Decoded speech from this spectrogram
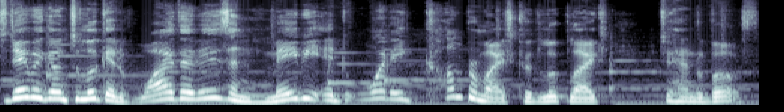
today we're going to look at why that is and maybe at what a compromise could look like to handle both.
